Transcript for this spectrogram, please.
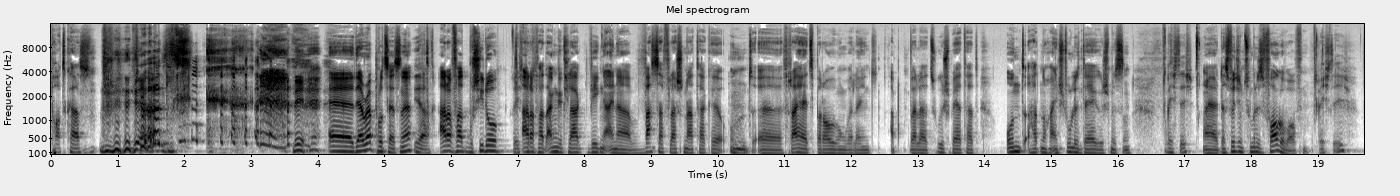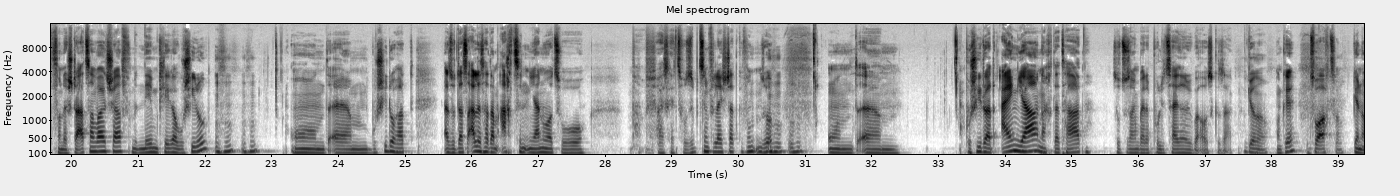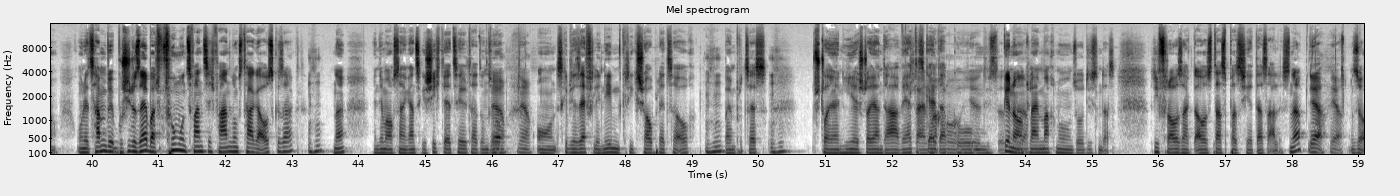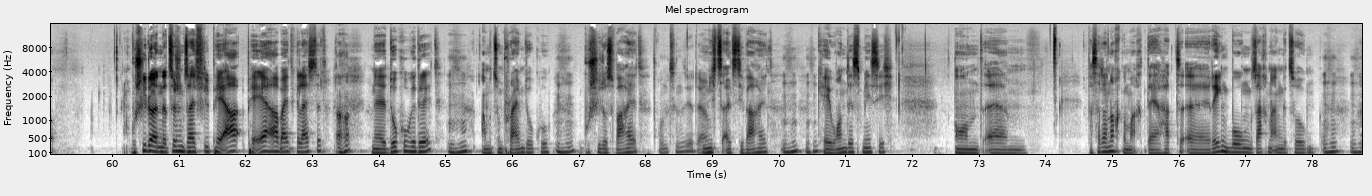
Podcast. nee, äh, der Rap-Prozess, ne? Ja. Arafat Bushido, Richtig. Arafat angeklagt wegen einer Wasserflaschenattacke und äh, Freiheitsberaubung, weil er ihn ab, weil er zugesperrt hat und hat noch einen Stuhl hinterhergeschmissen. Richtig. Äh, das wird ihm zumindest vorgeworfen Richtig. von der Staatsanwaltschaft mit Nebenkläger Bushido. Und ähm, Bushido hat, also das alles hat am 18. Januar 2, ich weiß gar nicht, 2017 vielleicht stattgefunden so. Und ähm, Bushido hat ein Jahr nach der Tat sozusagen bei der Polizei darüber ausgesagt. Genau. Okay? 2018. Genau. Und jetzt haben wir, Bushido selber hat 25 Verhandlungstage ausgesagt, ne, in dem er auch seine ganze Geschichte erzählt hat und so. Ja, ja. Und es gibt ja sehr viele Nebenkriegsschauplätze auch beim Prozess. Steuern hier, Steuern da, wer hat das Geld Kleinmachnow, abgehoben? hier, das, genau, ja. Kleinmachnow und so, dies und das. Die Frau sagt aus, das passiert, das alles, ne? Ja, ja. So. Bushido hat in der Zwischenzeit viel PR PR-Arbeit geleistet, Aha. eine Doku gedreht, Amazon Prime Doku, Bushidos Wahrheit. Unzensiert, ja. Nichts als die Wahrheit. K1-Diss-mäßig. Und ähm, was hat er noch gemacht? Der hat äh, Regenbogen-Sachen angezogen,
